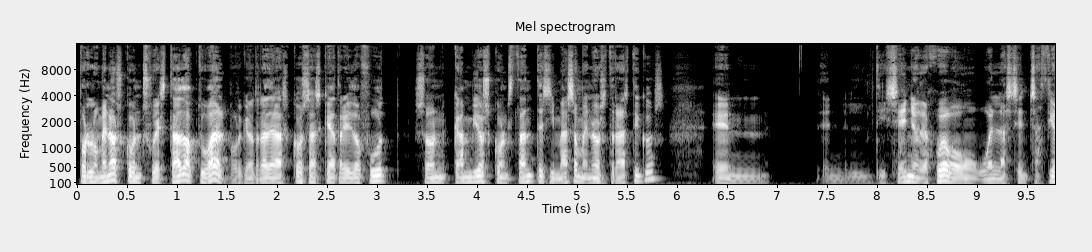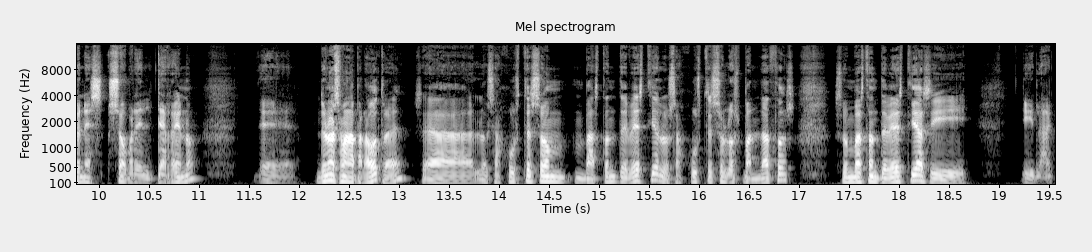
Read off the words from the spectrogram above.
por lo menos con su estado actual, porque otra de las cosas que ha traído Foot son cambios constantes y más o menos drásticos en, en el diseño de juego o en las sensaciones sobre el terreno eh, de una semana para otra, ¿eh? O sea, los ajustes son bastante bestias, los ajustes son los bandazos, son bastante bestias y, y la,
